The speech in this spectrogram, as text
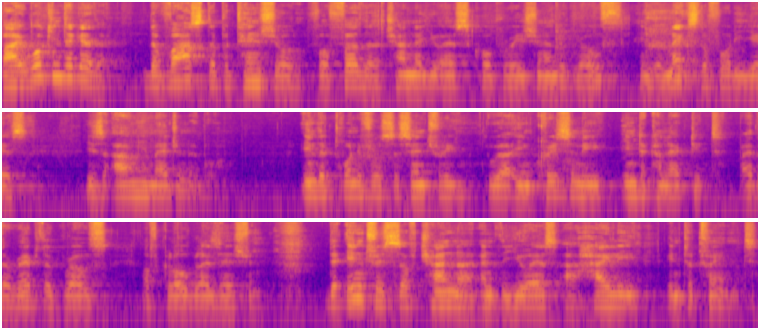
By working together, the vast potential for further China US cooperation and growth in the next 40 years is unimaginable. In the 21st century, we are increasingly interconnected by the rapid growth of globalization. The interests of China and the US are highly intertwined.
